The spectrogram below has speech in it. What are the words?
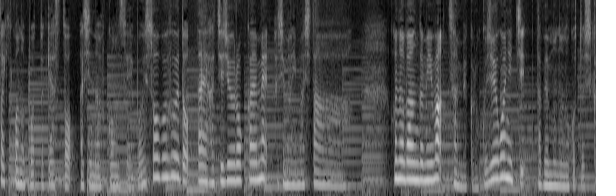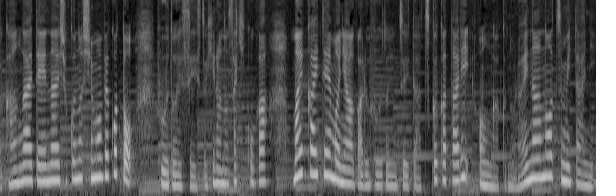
咲子のポッドキャスト味の副音声 Voice of Food 第86回目始まりました。この番組は365日食べ物のことしか考えていない食のしもべことフードエッセイスト平野咲子が毎回テーマに上がるフードについて熱く語り音楽のライナーノーツみたいに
